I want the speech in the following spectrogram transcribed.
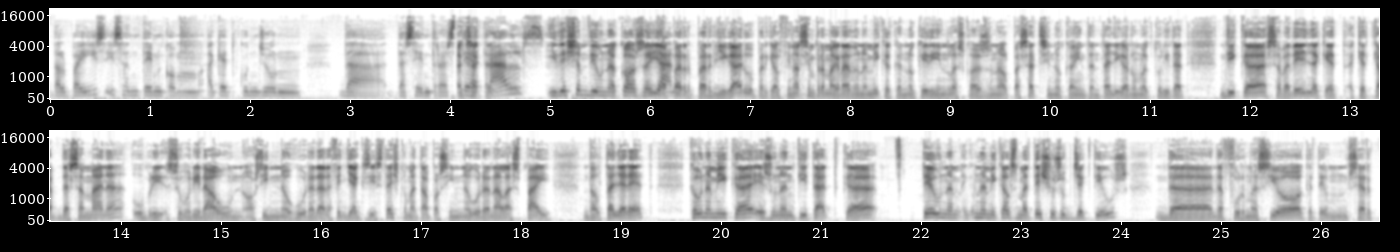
del país i s'entén com aquest conjunt de, de centres teatrals. Exacte. I deixa'm dir una cosa I ja tant. per, per lligar-ho, perquè al final sempre m'agrada una mica que no quedin les coses en el passat, sinó que intentar lligar-ho amb l'actualitat. Dir que a Sabadell aquest, aquest cap de setmana s'obrirà un, o s'inaugurarà, de fet ja existeix com a tal, però s'inaugurarà l'espai del Tallaret, que una mica és una entitat que té una, una mica els mateixos objectius de, de formació, que té un cert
